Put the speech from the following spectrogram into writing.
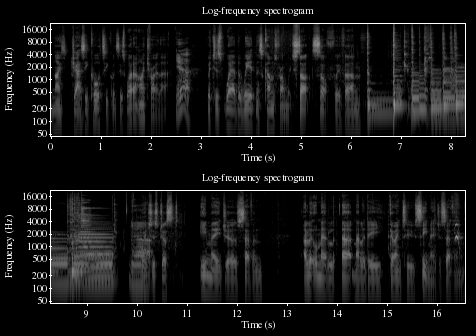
nice jazzy chord sequences? Why don't I try that? Yeah. Which is where the weirdness comes from, which starts off with, um, which is just E major seven, a little mel- uh, melody going to C major seven.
